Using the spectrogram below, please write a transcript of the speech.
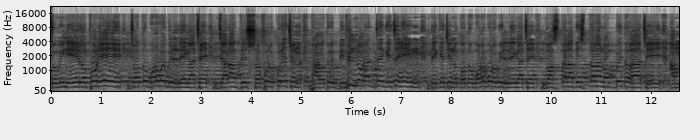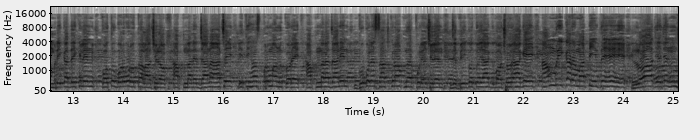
জমিনের ওপরে যত বড় বড় বিল্ডিং আছে, যারা দেশ সফর করেছেন, ভারতের বিভিন্ন রাজ্যে গেছেন, দেখেছেন কত বড় বড় বিল্ডিং আছে, দশতলা, বিশতলা নব্বই তলা আছে। আমেরিকা দেখলেন কত বড় বড় তলা ছিল। আপনাদের জানা আছে, ইতিহাস প্রমাণ করে আপনারা জানেন, গুগলে সার্চ করে আপনারা পড়েছিলেন যে বিগত এক বছর আগে আমেরিকার মাটিতে লজ এজেন্ট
